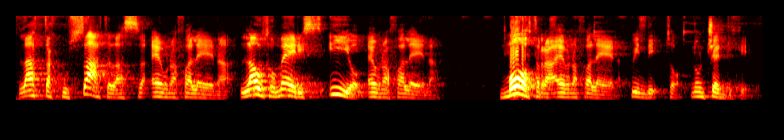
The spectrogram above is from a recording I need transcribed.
L'attacus atlas è una falena. L'automeris io è una falena. Motra è una falena. Quindi, insomma, non c'è di che.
